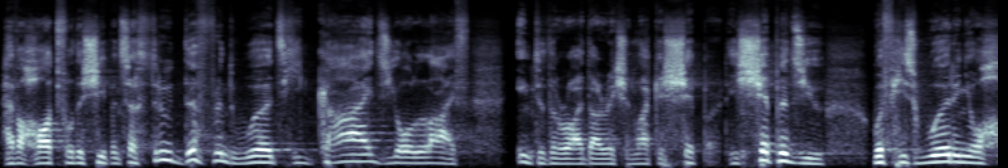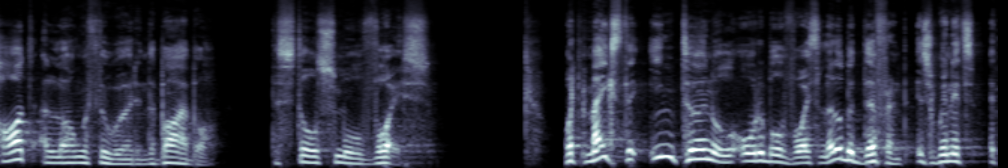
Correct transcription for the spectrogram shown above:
have a heart for the sheep. And so through different words, he guides your life into the right direction like a shepherd. He shepherds you with his word in your heart along with the word in the Bible, the still small voice. What makes the internal audible voice a little bit different is when it's, it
